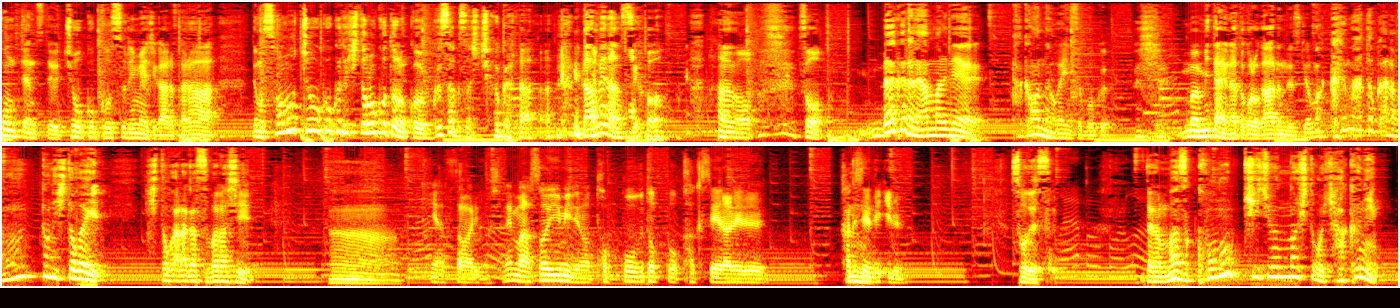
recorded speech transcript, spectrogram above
コンテンツという彫刻をするイメージがあるからでもその彫刻で人のことのこうぐさぐさしちゃうから ダメなんですよあのそうだからね、あんまりね、関わんない方がいいんですよ、僕。まあ、みたいなところがあるんですけど、まあ、熊とかの本当に人がいい。人柄が素晴らしい。うん。いや、伝わりましたね。まあ、そういう意味でのトップオブトップを覚醒られる、覚醒できる。うん、そうです。だからまずこの基準の人を100人。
